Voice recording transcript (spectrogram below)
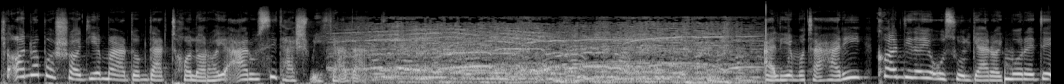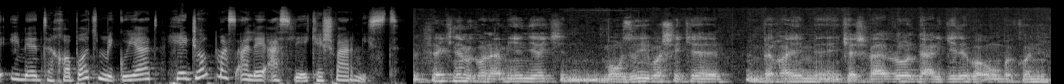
که آن را با شادی مردم در تالارهای عروسی تشبیه کردند. علی متحری کاندیدای اصولگرای مورد این انتخابات می‌گوید هجاب مسئله اصلی کشور نیست. فکر نمی کنم این یک موضوعی باشه که بخوایم کشور رو درگیر با اون بکنیم.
